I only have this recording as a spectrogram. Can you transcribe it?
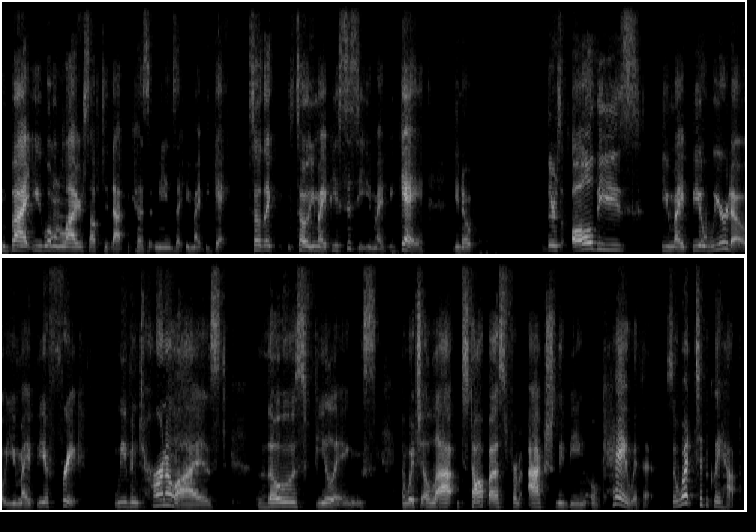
but you won't allow yourself to do that because it means that you might be gay so like so you might be a sissy you might be gay you know there's all these you might be a weirdo you might be a freak. We've internalized those feelings and which allow stop us from actually being okay with it. So what typically happens?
